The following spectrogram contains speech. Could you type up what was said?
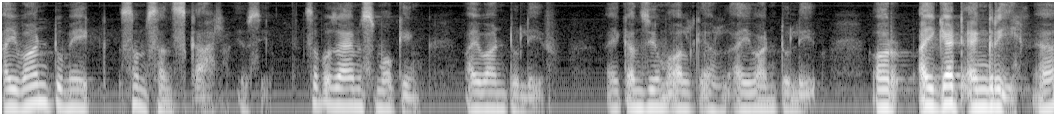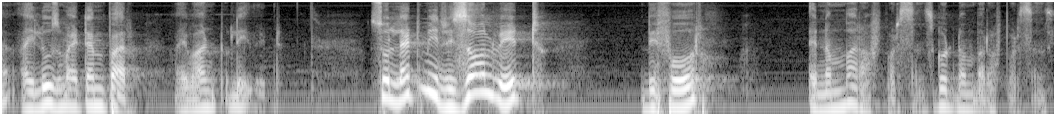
I want to make some sanskar, you see. Suppose I am smoking, I want to leave. I consume alcohol, I want to leave. Or I get angry, uh, I lose my temper, I want to leave it. So let me resolve it before a number of persons, good number of persons,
